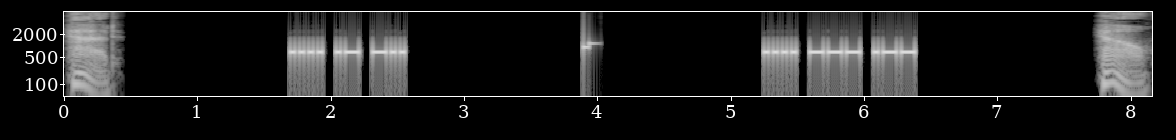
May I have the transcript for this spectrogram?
Had. How?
